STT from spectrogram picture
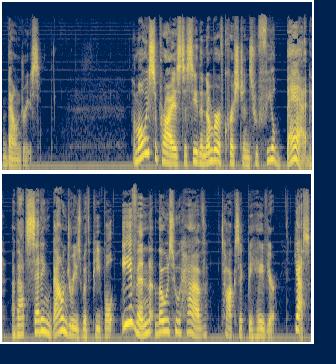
boundaries. I'm always surprised to see the number of Christians who feel bad about setting boundaries with people, even those who have toxic behavior. Yes,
